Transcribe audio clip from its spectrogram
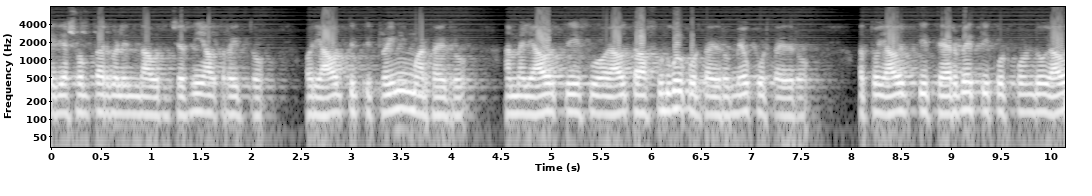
ಐಡಿಯಾ ಶೋಕ್ತಾರ್ಗಳಿಂದ ಅವ್ರ ಜರ್ನಿ ಯಾವ ಥರ ಇತ್ತು, ಅವ್ರು ಯಾವ ರೀತಿ ಟ್ರೈನಿಂಗ್ ಮಾಡ್ತಾಯಿದ್ರು ಆಮೇಲೆ ಯಾವ ರೀತಿ ಫು ಯಾವ ಥರ ಫುಡ್ಗಳು ಕೊಡ್ತಾಯಿದ್ರು ಮೇವು ಕೊಡ್ತಾಯಿದ್ರು ಅಥವಾ ಯಾವ ರೀತಿ ತರಬೇತಿ ಕೊಟ್ಕೊಂಡು ಯಾವ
